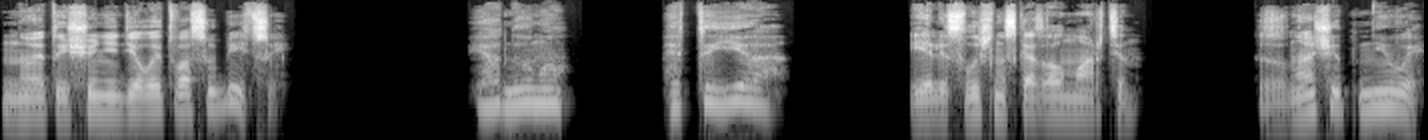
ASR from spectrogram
но это еще не делает вас убийцей. Я думал, это я, еле слышно сказал Мартин. Значит, не вы.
